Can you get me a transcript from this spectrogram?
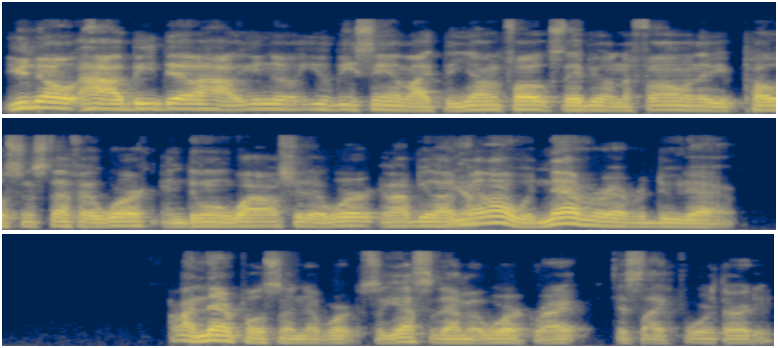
you know how it be Dale, how you know you be seeing like the young folks, they be on the phone, they be posting stuff at work and doing wild shit at work, and I'll be like, Yep. man, I would never ever do that. I never post something at work. So yesterday I'm at work, right? It's like 4:30.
